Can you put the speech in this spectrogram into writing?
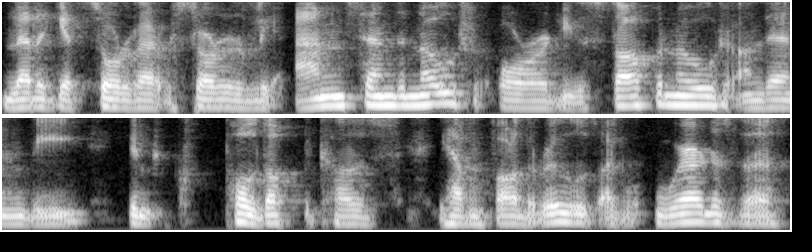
let it get sorted out restoratively and send a note, or do you stop a note and then be pulled up because you haven't followed the rules? Like, where does the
